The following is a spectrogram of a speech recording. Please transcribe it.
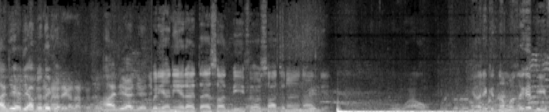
हाँ जी हाँ जी आपने देखा। देखा था आपको हाँ जी हाँ जी हाँ जी। बिरयानी है रहता है साथ बीफ है और साथ उन्होंने नाम दिया। यार ये कितना मज़े का बीफ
